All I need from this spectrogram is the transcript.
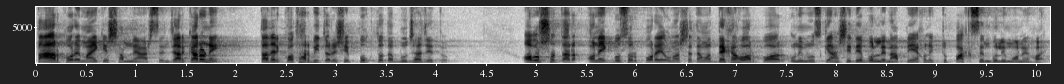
তারপরে মাইকের সামনে আসছেন। যার কারণে তাদের কথার ভিতরে সে পুক্ততা বোঝা যেত। অবশ্য তার অনেক বছর পরে ওনার সাথে আমার দেখা হওয়ার পর উনি মুসকে হাসি দিয়ে বললেন, আপনি এখন একটু পাকছেন বলে মনে হয়।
